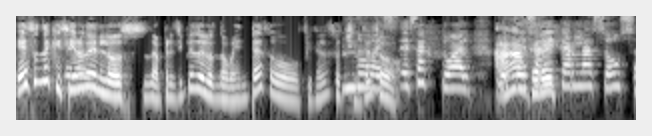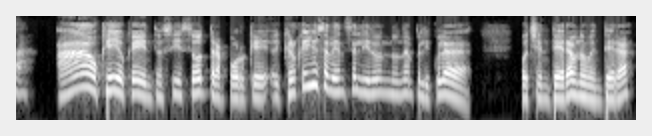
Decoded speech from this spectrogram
¿Es una que hicieron en los, a principios de los noventas o finales de los ochentas? No, es, actual. Porque ah, sale Carla Sousa. Ah, ok, ok, entonces sí es otra, porque creo que ellos habían salido en una película ochentera o noventera,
